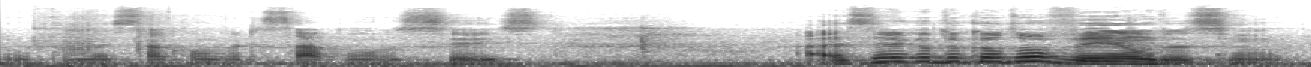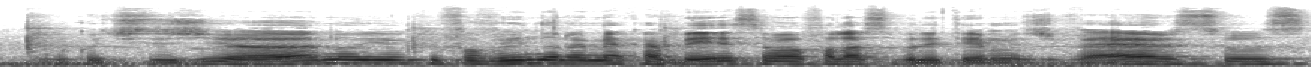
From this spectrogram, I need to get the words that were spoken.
vou começar a conversar com vocês acerca do que eu tô vendo, assim, do cotidiano e o que for vindo na minha cabeça. Eu vou falar sobre temas diversos,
